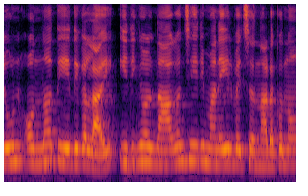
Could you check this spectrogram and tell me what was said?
ജൂൺ ഒന്ന് തീയതികളായി ഇരിങ്ങോൾ നാഗഞ്ചേരി മനയിൽ വെച്ച് നടക്കുന്നു.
